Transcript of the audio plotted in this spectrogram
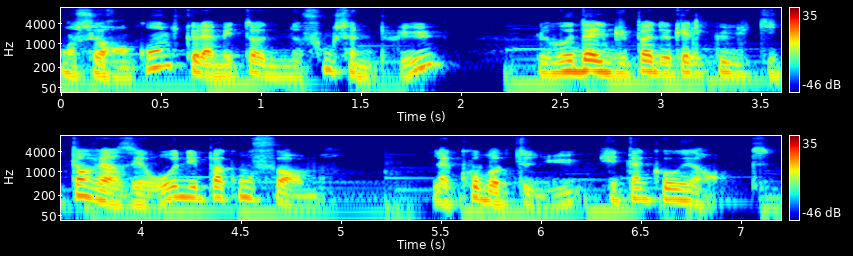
On se rend compte que la méthode ne fonctionne plus, le modèle du pas de calcul qui tend vers 0 n'est pas conforme, la courbe obtenue est incohérente.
